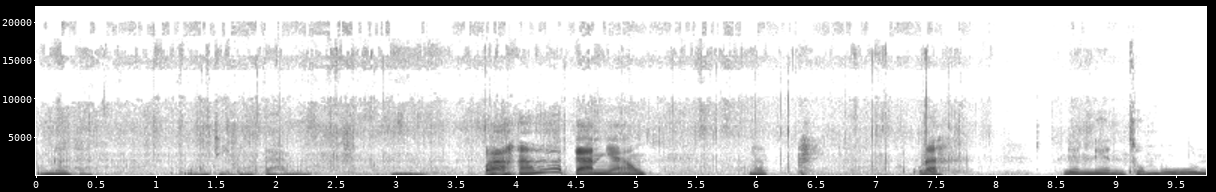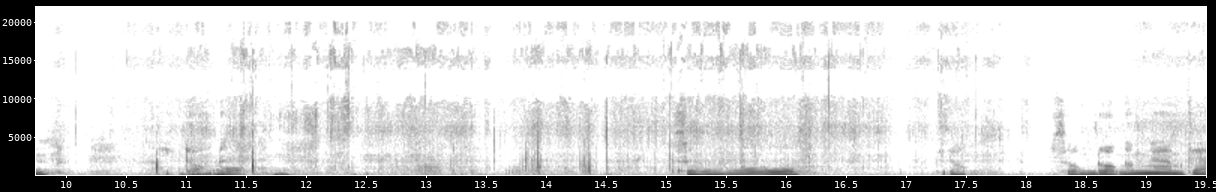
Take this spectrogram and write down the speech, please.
มึงเด้อค่ะโอ้จีตรงกลางอืมปาดการเงาวนะน่ะเนียนเนียนๆสมบูรณ์อีกดอกหนึองอกโซพี่น้องสองดอกงามๆจ้ะ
